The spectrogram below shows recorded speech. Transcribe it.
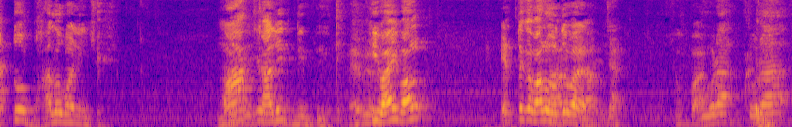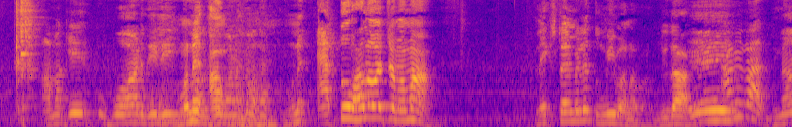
এত ভালো বানিয়েছো মা কালীর দিব্যি। কি ভাই বল? এর থেকে ভালো হতে পারে। না তোরা তোরা আমাকে উপহার দিলি মানে। মানে এত ভালো হয়েছে মামা। নেক্সট টাইম এলে তুমি বানাবা দিদা। আমি বাদ। না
